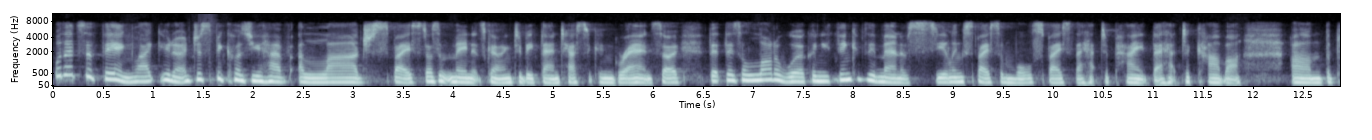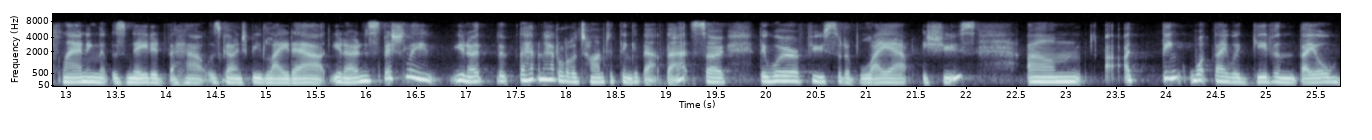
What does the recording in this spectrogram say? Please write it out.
Well, that's the thing. Like, you know, just because you have a large space doesn't mean it's going to be fantastic and grand. So, that there's a lot of work, and you think of the amount of ceiling space and wall space they had to paint, they had to cover, um, the planning that was needed for how it was going to be laid out, you know, and especially, you know, they haven't had a lot of time to think about that. So, there were a few few sort of layout issues. Um, I think what they were given, they all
